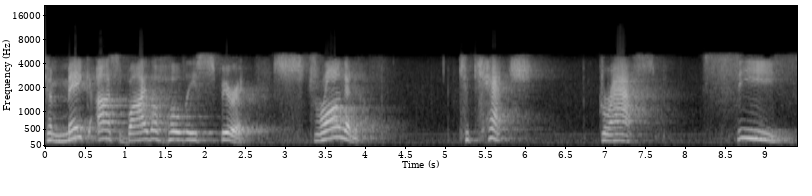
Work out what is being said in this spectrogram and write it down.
to make us by the Holy Spirit strong enough to catch, grasp, seize,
